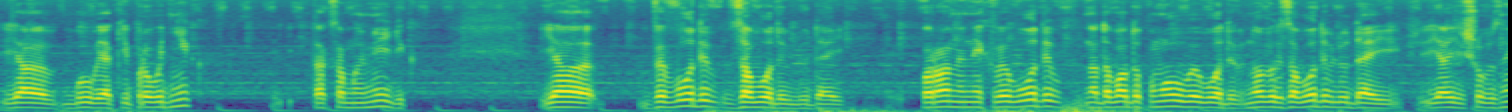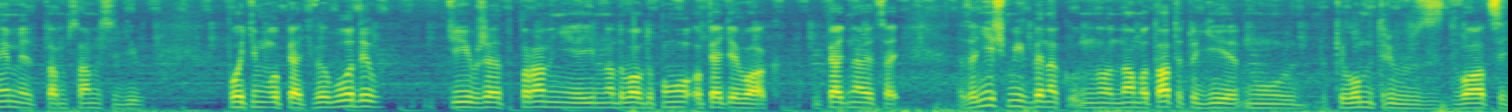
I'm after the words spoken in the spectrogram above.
я був як і проводник, так само і медик. Я виводив, заводив людей. Поранених виводив, надавав допомогу, виводив, нових заводив людей. Я йшов з ними, там сам сидів. Потім опять виводив, ті вже поранені, я їм надавав допомогу, опять івак. Опять навіть цей. За ніч міг би намотати тоді ну, кілометрів з 20,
